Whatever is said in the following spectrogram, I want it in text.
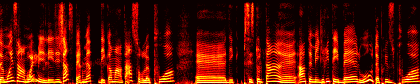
De moins en moins, mais les, gens se permettent des commentaires sur le poids. Euh, c'est tout le temps euh, Ah, t'as maigri, t'es belle ou t'as pris du poids.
